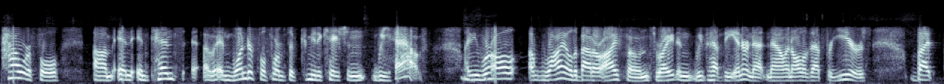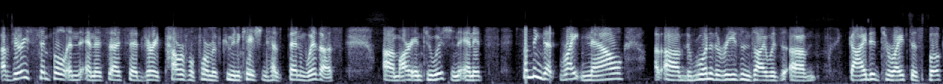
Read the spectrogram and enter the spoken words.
powerful um, and intense uh, and wonderful forms of communication we have I mean, we're mm-hmm. all uh, wild about our iPhones, right? And we've had the internet now and all of that for years. But a very simple and, and as I said, very powerful form of communication has been with us, um, our intuition. And it's something that right now, uh, uh one of the reasons I was um, guided to write this book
